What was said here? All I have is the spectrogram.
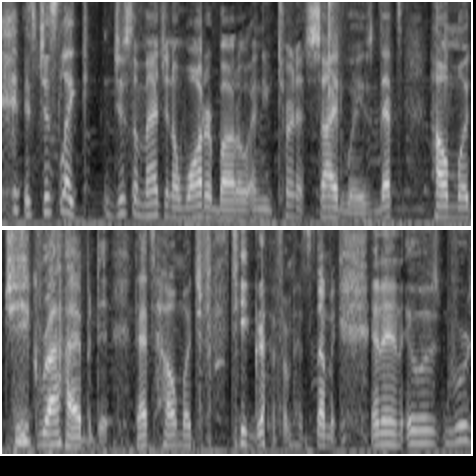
it's just like just imagine a water bottle and you turn it sideways. That's how much he grabbed. It. That's how much fat he grabbed from his stomach. And then it was we were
